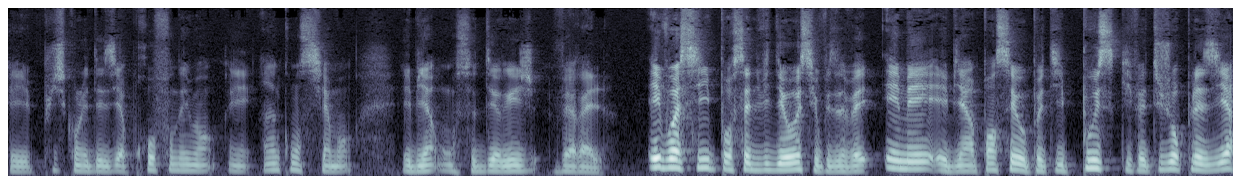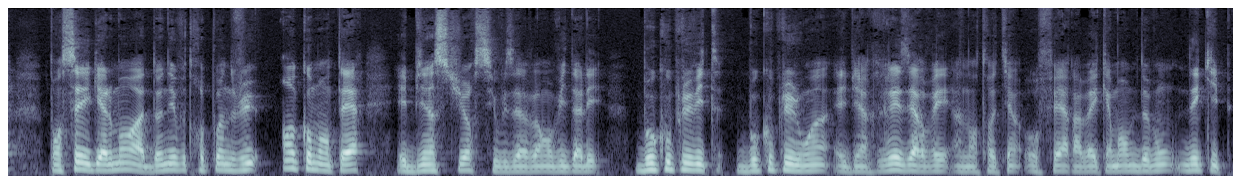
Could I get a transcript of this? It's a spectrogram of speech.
et puisqu'on les désire profondément et inconsciemment, eh bien on se dirige vers elles. Et voici pour cette vidéo. Si vous avez aimé, eh bien pensez au petit pouce qui fait toujours plaisir. Pensez également à donner votre point de vue en commentaire. Et bien sûr, si vous avez envie d'aller beaucoup plus vite, beaucoup plus loin, eh bien réservez un entretien offert avec un membre de mon équipe.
